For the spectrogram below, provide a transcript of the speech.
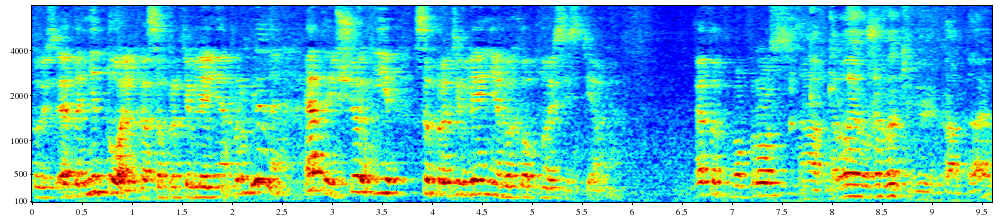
То есть это не только сопротивление турбины, это еще и сопротивление выхлопной системы. Этот вопрос А, второе уже выкинули как, да?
